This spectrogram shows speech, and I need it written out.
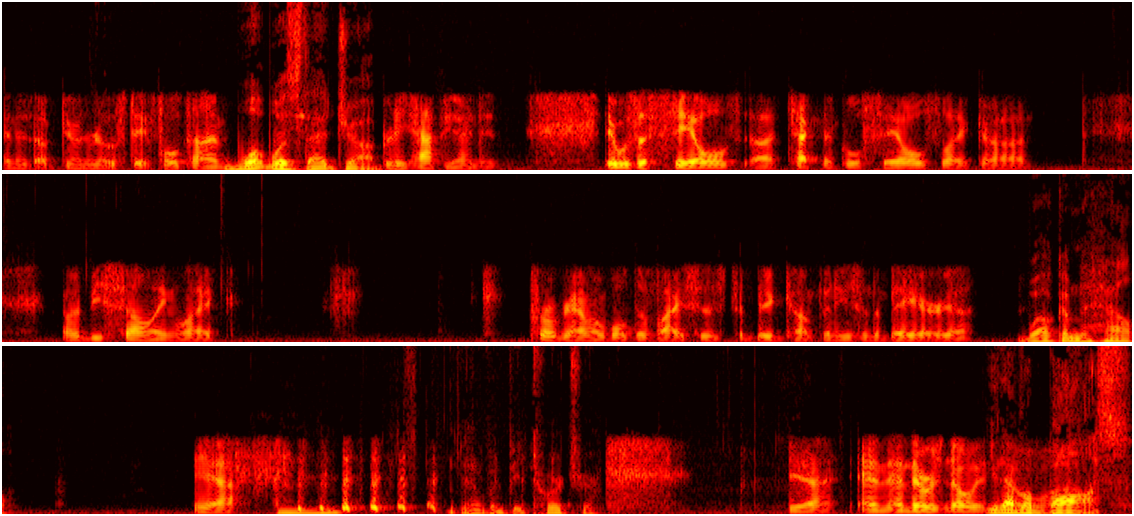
ended up doing real estate full time What was that job? pretty happy I did. It was a sales, uh, technical sales. Like uh, I would be selling like programmable devices to big companies in the Bay Area. Welcome to hell. Yeah, That would be torture. yeah, and and there was no. You'd have a no, uh, boss.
